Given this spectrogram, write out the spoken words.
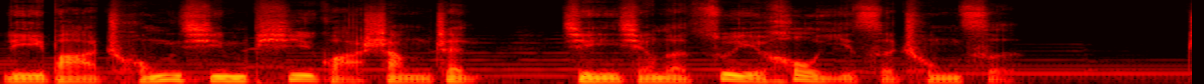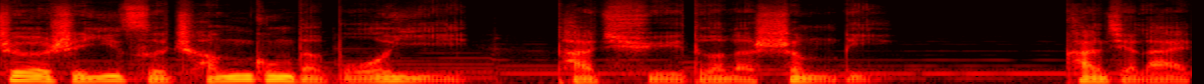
李霸重新披挂上阵，进行了最后一次冲刺。这是一次成功的博弈，他取得了胜利。看起来，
